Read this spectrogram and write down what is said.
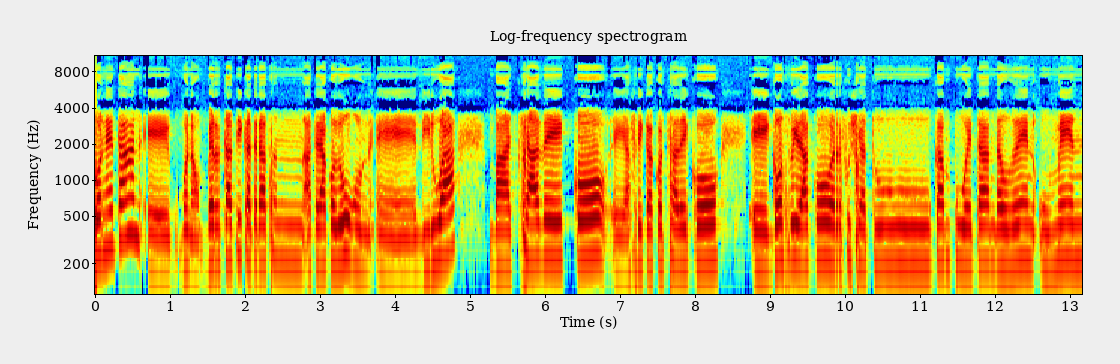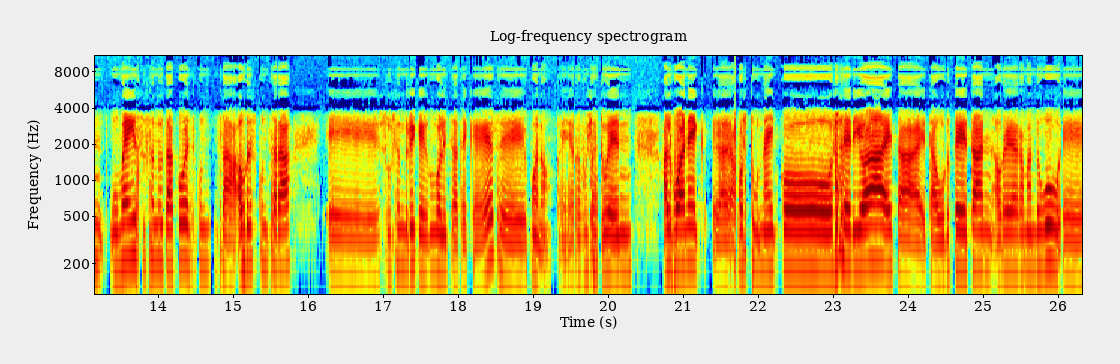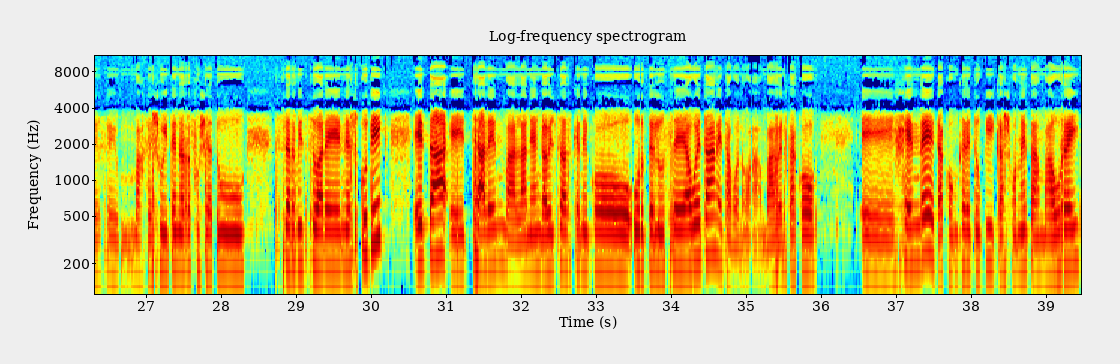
honetan, e, bueno, bertatik ateratzen aterako dugun e, dirua, ba, txadeko, e, Afrikako txadeko, e, gozbidako errefusiatu kanpuetan dauden umen, umei zuzendutako ezkuntza, aurrezkuntzara e, zuzendurik egongo litzateke, ez? E, bueno, e, errefusiatuen alboanek e, apostu nahiko serioa eta eta urteetan aurrera eraman dugu e, e, ba, jesuiten errefusiatu zerbitzuaren eskutik eta e, txaden ba, lanean gabiltza azkeneko urte luze hauetan eta bueno, ba, ba bertako e, jende eta konkretuki kasu honetan ba aurrei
